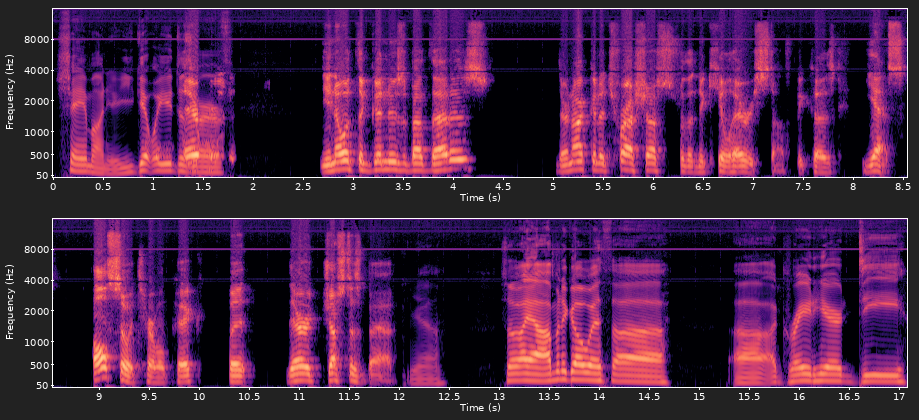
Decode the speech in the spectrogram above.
Shame on you. You get what you deserve. You know what the good news about that is? They're not going to trash us for the N'Keal Harry stuff because, yes, also a terrible pick, but they're just as bad. Yeah. So yeah, I'm gonna go with uh, uh, a grade here, D,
